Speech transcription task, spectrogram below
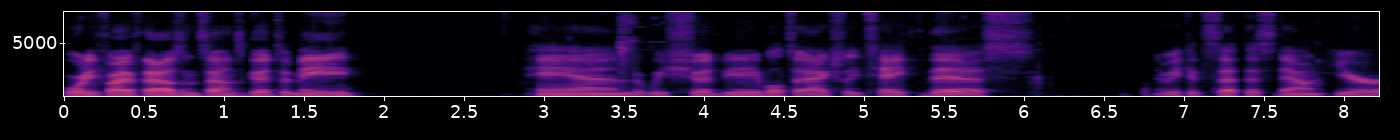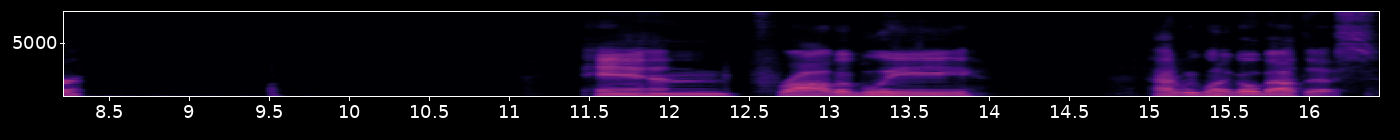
45,000 sounds good to me. And we should be able to actually take this. And we could set this down here. And probably... How do we want to go about this?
